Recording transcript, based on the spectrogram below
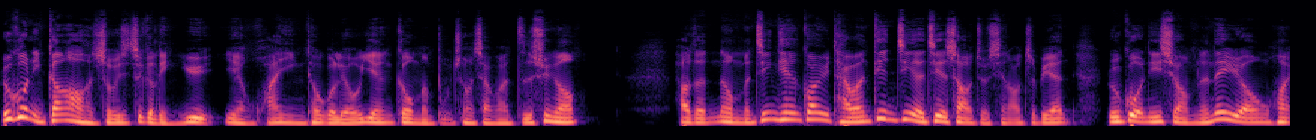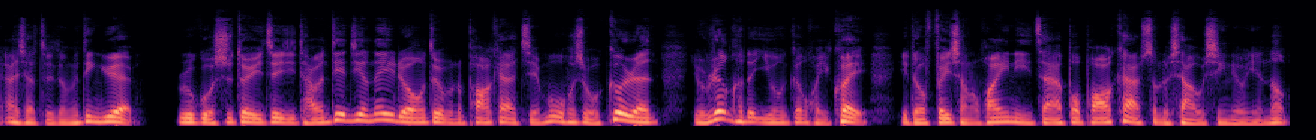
如果你刚好很熟悉这个领域，也欢迎透过留言跟我们补充相关资讯哦。好的，那我们今天关于台湾电竞的介绍就先到这边。如果你喜欢我们的内容，欢迎按下最终的订阅。如果是对于这集台湾电竞的内容，对我们的 Podcast 节目或是我个人有任何的疑问跟回馈，也都非常的欢迎你在 Apple Podcast 留下五星留言哦。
